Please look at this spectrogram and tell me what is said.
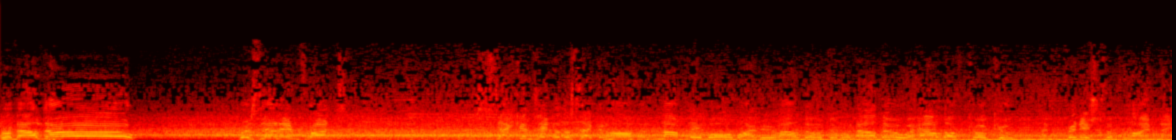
Ronaldo. Brazil in front. Seconds into the second half, a lovely ball by Rivaldo to Ronaldo, who held off Koku and finished sublimely.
